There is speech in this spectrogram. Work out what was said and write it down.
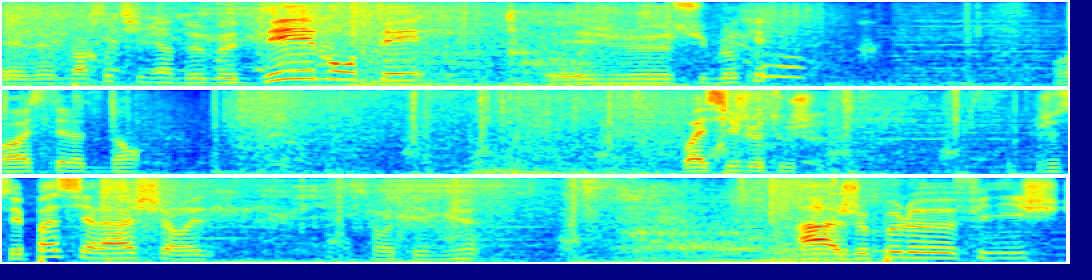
Et même, par contre, il vient de me démonter. Et je suis bloqué là. On va rester là-dedans. Ouais, si je le touche. Je sais pas si à la hache ça aurait, ça aurait été mieux. Ah, je peux le finish.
